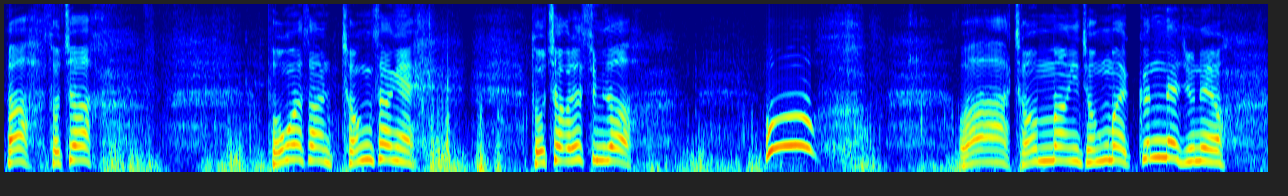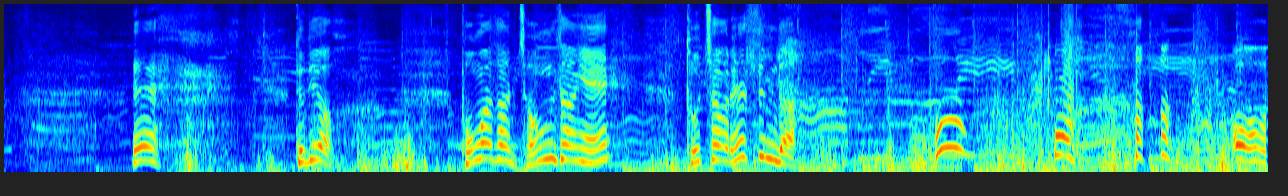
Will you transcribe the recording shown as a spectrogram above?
자, 도착. 봉화산 정상에 도착을 했습니다. 오! 와, 전망이 정말 끝내주네요. 예, 드디어 봉화산 정상에 도착을 했습니다. 오! 어, 어,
